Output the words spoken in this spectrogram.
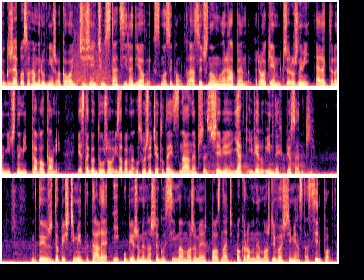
W grze posłuchamy również około 10 stacji radiowych z muzyką klasyczną, rapem, rockiem czy różnymi elektronicznymi kawałkami. Jest tego dużo i zapewne usłyszycie tutaj znane przez siebie, jak i wielu innych piosenki. Gdy już dopieścimy detale i ubierzemy naszego Sima, możemy poznać ogromne możliwości miasta Sealport.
